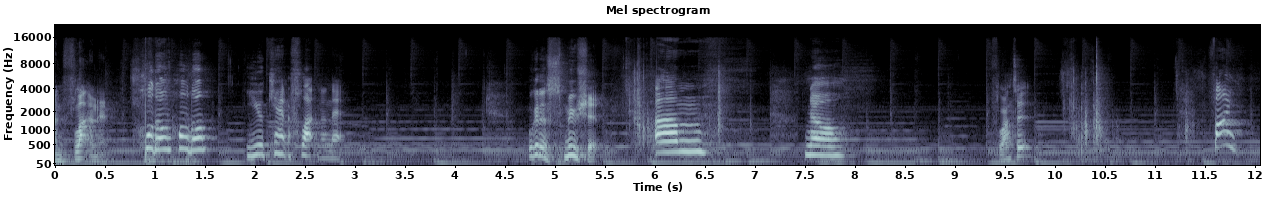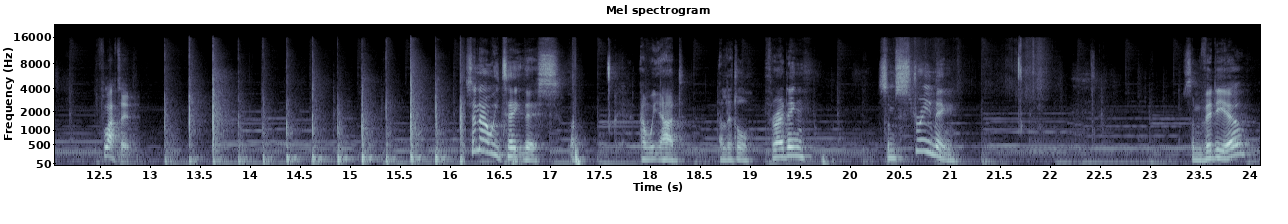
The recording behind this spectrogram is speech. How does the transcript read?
and flatten it. Hold on, hold on. You can't flatten it. We're going to smoosh it. Um, no. Flat it, Fine. flat it. So now we take this and we add a little threading, some streaming, some video,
